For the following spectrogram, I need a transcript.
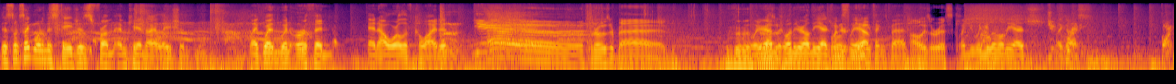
This looks like one of the stages from MK Annihilation. Like when, when Earth and, and Outworld have collided. Yeah. Uh, throws are bad. When you're, on the, when you're on the edge, When mostly yep. anything's bad. Always a risk. When you, when you live on the edge, like us. Fight.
